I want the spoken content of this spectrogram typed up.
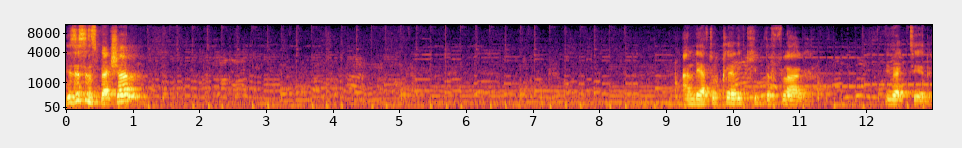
Is this inspection? And they have to clearly keep the flag erected.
